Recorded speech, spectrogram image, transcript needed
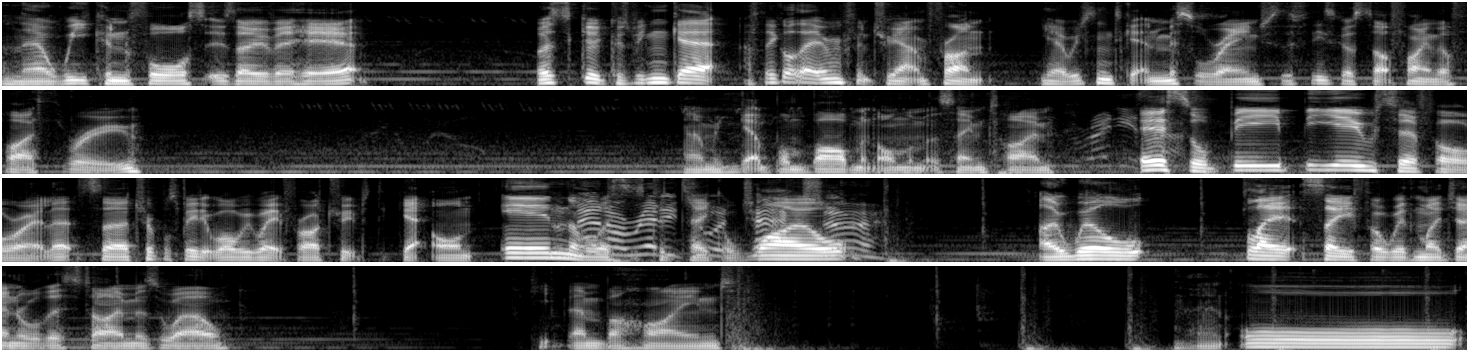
And their weakened force is over here. Well, that's good, because we can get... Have they got their infantry out in front? Yeah, we just need to get in missile range. So if these guys start firing, they'll fire through. And we can get a bombardment on them at the same time. This'll be beautiful. Right, let's uh, triple speed it while we wait for our troops to get on in. Otherwise, this could to take a attack, while. sir. I will play it safer with my general this time as well. Keep them behind. And then all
